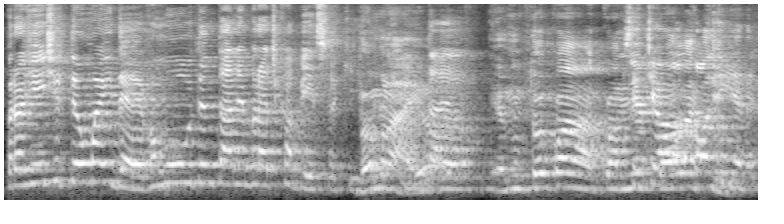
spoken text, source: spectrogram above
Pra gente ter uma ideia, vamos tentar lembrar de cabeça aqui. Vamos lá, eu, eu não tô com a, com a minha cola aqui. Colinha, né?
